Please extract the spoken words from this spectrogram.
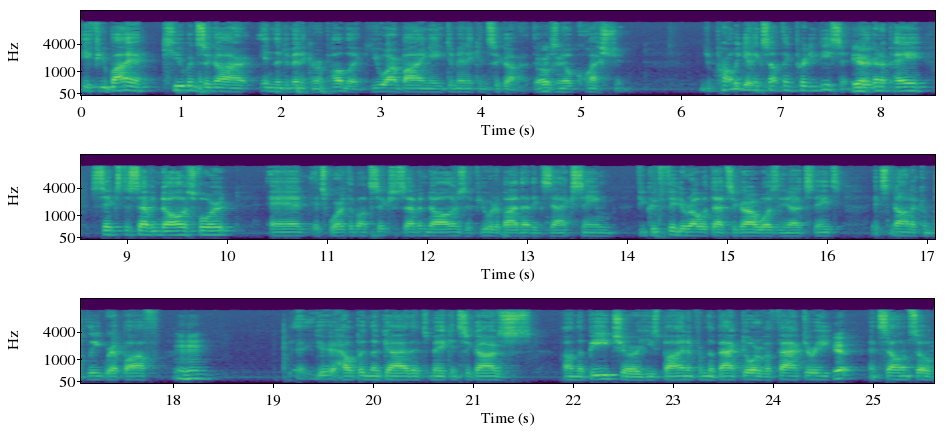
if you buy a Cuban cigar in the Dominican Republic, you are buying a Dominican cigar. There is Okay. no question. You're probably getting something pretty decent. Yeah. You're going to pay six to seven dollars for it, and it's worth about six or seven dollars if you were to buy that exact same. If you could figure out what that cigar was in the United States, it's not a complete ripoff. Mm-hmm. You're helping the guy that's making cigars on the beach, or he's buying them from the back door of a factory and selling them. So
